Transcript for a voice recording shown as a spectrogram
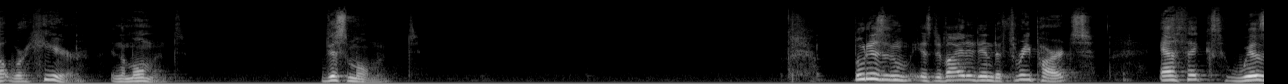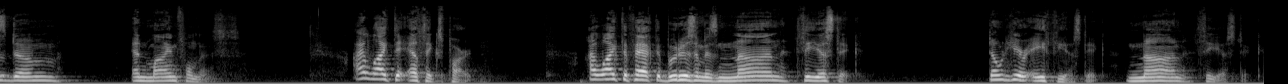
but we're here in the moment. This moment. Buddhism is divided into three parts ethics, wisdom, and mindfulness. I like the ethics part. I like the fact that Buddhism is non theistic. Don't hear atheistic, non theistic.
